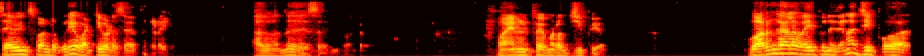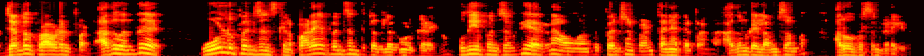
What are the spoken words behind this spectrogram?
சேவிங்ஸ் ஃபண்டுக்குரிய வட்டியோட சேர்த்து கிடைக்கும். அது வந்து saving fund final payment of GPO வருங்கால வைப்பு நிதினா ஜிபோ ஜென்ரல் ப்ராவிடன்ட் ஃபண்ட் அது வந்து ஓல்டு பென்ஷன் ஸ்கீம் பழைய பென்ஷன் திட்டத்தில் இருக்கவங்களுக்கு கிடைக்கும். புதிய பென்ஷனுக்கு ஏற்கனவே அவங்க வந்து பென்ஷன் ஃபண்ட் தனியாக கட்டுறாங்க. அதனுடைய லம்சம் அறுபது பர்சன்ட் கிடைக்குது.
